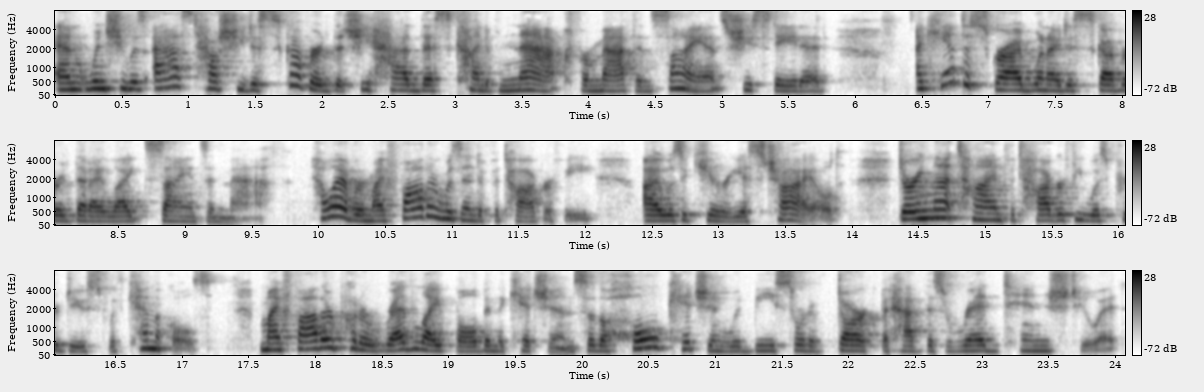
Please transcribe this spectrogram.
And when she was asked how she discovered that she had this kind of knack for math and science, she stated, I can't describe when I discovered that I liked science and math. However, my father was into photography. I was a curious child. During that time, photography was produced with chemicals. My father put a red light bulb in the kitchen, so the whole kitchen would be sort of dark but have this red tinge to it.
